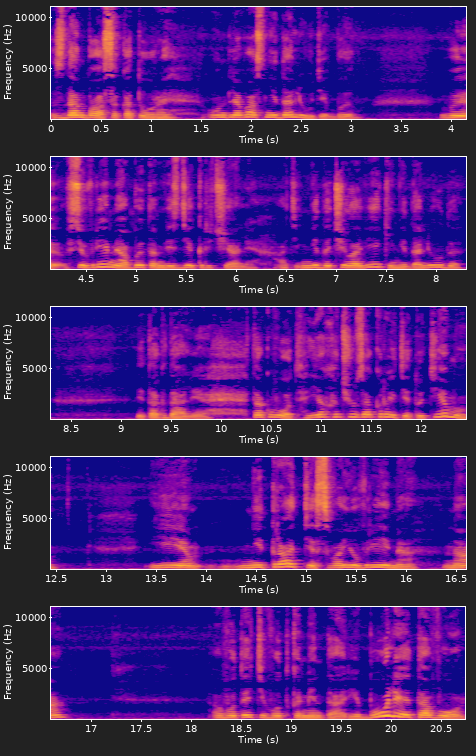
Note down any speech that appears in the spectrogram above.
с Донбасса, который, он для вас недолюди был. Вы все время об этом везде кричали. О недочеловеке, недолюды и так далее. Так вот, я хочу закрыть эту тему. И не тратьте свое время на вот эти вот комментарии. Более того,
